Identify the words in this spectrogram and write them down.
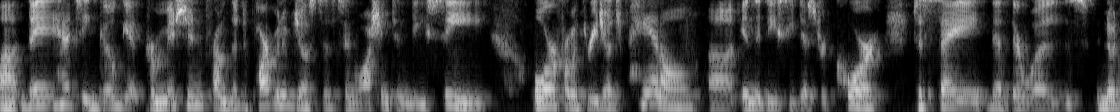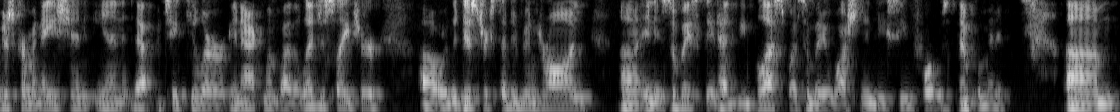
uh, they had to go get permission from the Department of Justice in Washington, D.C., or from a three judge panel uh, in the DC District Court to say that there was no discrimination in that particular enactment by the legislature uh, or the districts that had been drawn. Uh, and it, so basically, it had to be blessed by somebody in Washington, D.C. before it was implemented. Um,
